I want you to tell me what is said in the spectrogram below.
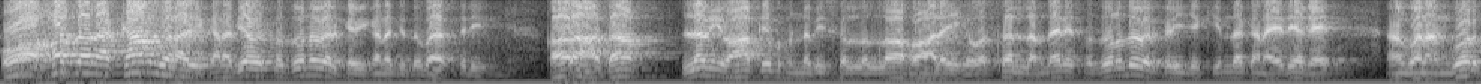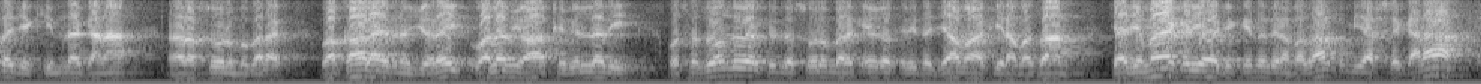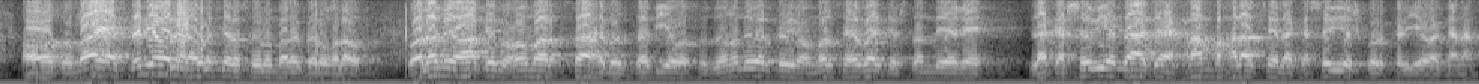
او حسنا کام گناوی کنا بیا سزونو ور کوي کنا چې دوبه استری قال عطا لم يعاقبه النبي صلى الله عليه وسلم دا نه سزونو دو ور کړی چې کیم دا کنا ایدغه غلنګور ته چې کیم دا کنا رسول مبارک وقال ابن جريج ولم يعاقب الذي وسزون دو ور کړی رسول مبارک هغه سری ته جامع فی رمضان چې جمع کړی و چې کینه د رمضان په میاشت کنا او توبه یې استری ولا رسول مبارک درو غلاو ولم يعاقب عمر صاحب الزبيه وسدونو دي ورکوي عمر صاحب چشتن دي هغه لکه شویه تا چې احرام په حلال شي لکه شویه شکر کړی و کنه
